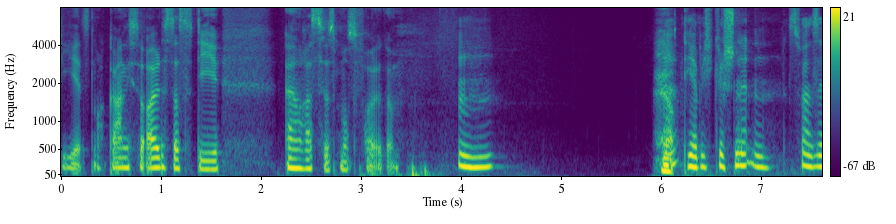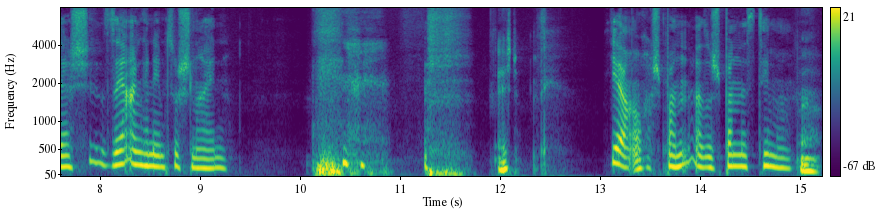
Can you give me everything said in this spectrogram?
die jetzt noch gar nicht so alt ist, das ist die äh, Rassismusfolge. Mhm. Ja. ja die habe ich geschnitten. Das war sehr, sehr angenehm zu schneiden. Echt? Ja, auch spannend, also spannendes Thema. Ja.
